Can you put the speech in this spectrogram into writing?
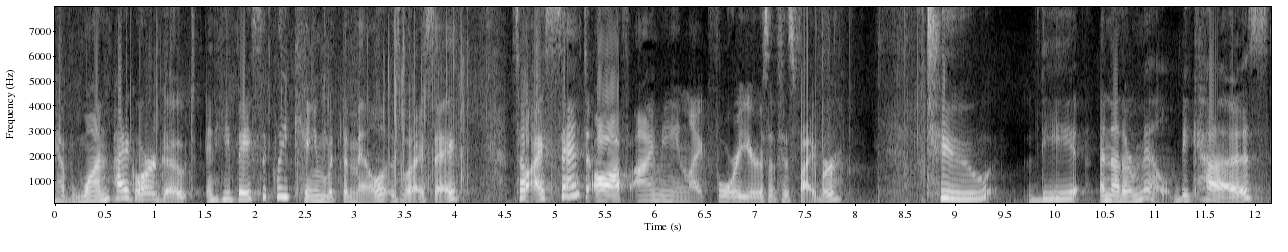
have one Pygora goat, and he basically came with the mill, is what I say. So I sent off, I mean, like four years of his fiber to the another mill because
